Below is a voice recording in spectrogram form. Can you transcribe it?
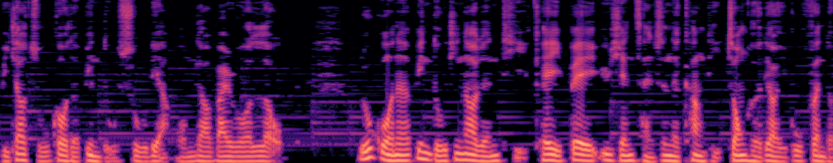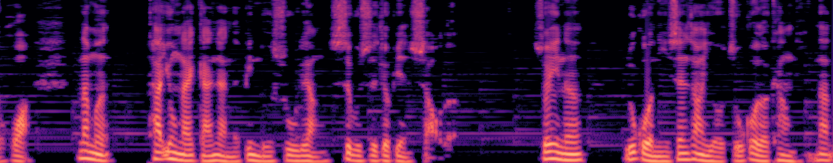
比较足够的病毒数量，我们叫 viral load。如果呢，病毒进到人体可以被预先产生的抗体中和掉一部分的话，那么它用来感染的病毒数量是不是就变少了？所以呢，如果你身上有足够的抗体，那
